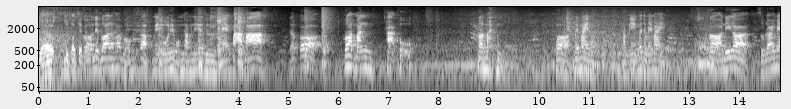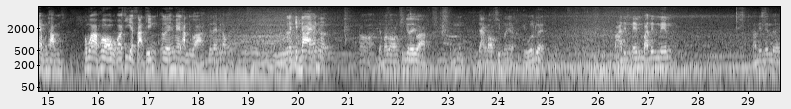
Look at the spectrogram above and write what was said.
เดี๋ยวดูตอนเสร็จก็เรียบร้อยแล้วครับผมสำหรับเมนูที่ผมทำวันนี้ก็คือแกงปลาปลาแล้วก็ทอดมันชาโคทอดมัน ก็ไม่ไหม้หน่อยทำเองก็จะไม่ไหม้ก็อันนี้ก็สรุปแล้วให้แม่ผมทำเพราะว่าพ่อบอกว่าขี้เกียจสาดทิ้งก็เลยให้แม่ทำดีกว่า จะได้ไม่ต้อง จะได้กินได้กันเถอะ ก็เดี๋ยวมาลองกินกันเลยดีกว่าผมอยากลองชิมแล้วเนี่ยหิวแล้วด้วยปลาเน้นๆปลาเน้นๆปลาเน้นๆเลย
